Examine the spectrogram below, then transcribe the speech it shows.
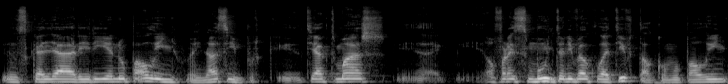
eu se calhar iria no Paulinho, ainda assim, porque Tiago Tomás oferece muito a nível coletivo, tal como o Paulinho,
